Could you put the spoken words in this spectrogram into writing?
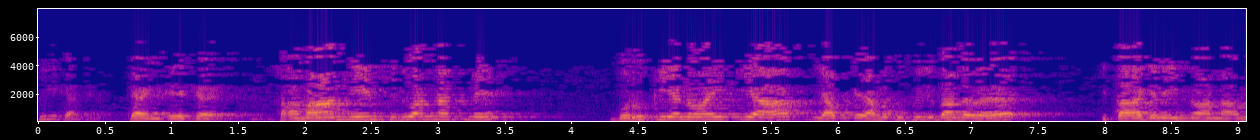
පිළිගන්නේ නැහැ දැන් ඒක සාමාන්‍යයෙන් සිදුවන්නක් නේ බොරු කියනවායි කියා යමකු පිළිබඳව හිතාගෙන ඉන්නවා නම්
